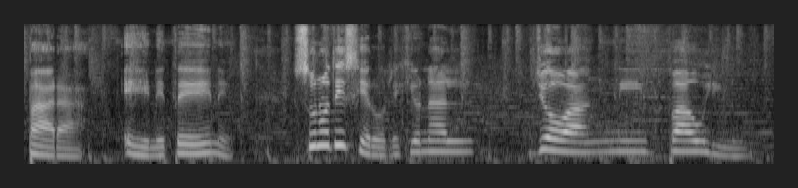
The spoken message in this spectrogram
Para NTN, su noticiero regional, Joanny Paulino.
